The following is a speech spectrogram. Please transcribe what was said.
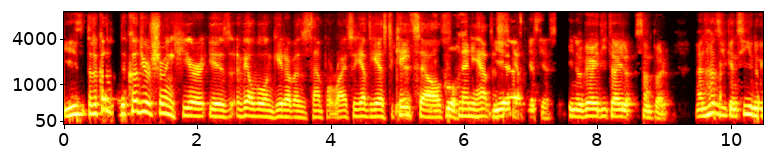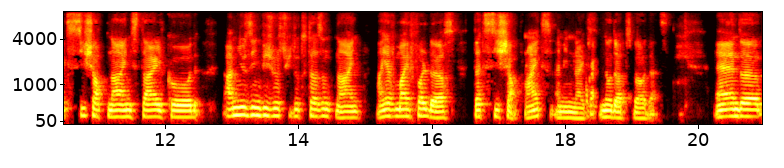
is so the code the code you're showing here is available on GitHub as a sample, right? So you have the SDK yes, itself, and then you have this. Yes, yeah. yes, yes, in a very detailed sample. And as you can see, you know it's C sharp nine style code. I'm using Visual Studio 2009. I have my folders that's C sharp, right? I mean, like okay. no doubts about that. And uh,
